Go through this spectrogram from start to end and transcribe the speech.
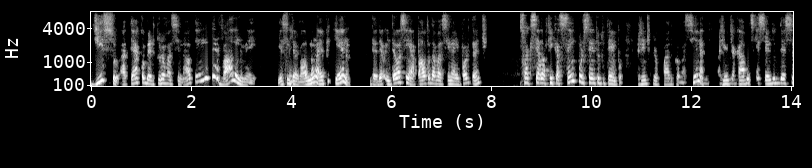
Disso até a cobertura vacinal tem um intervalo no meio. E esse Sim. intervalo não é pequeno, entendeu? Então, assim, a pauta da vacina é importante, só que se ela fica 100% do tempo a gente preocupado com a vacina, a gente acaba esquecendo desse,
